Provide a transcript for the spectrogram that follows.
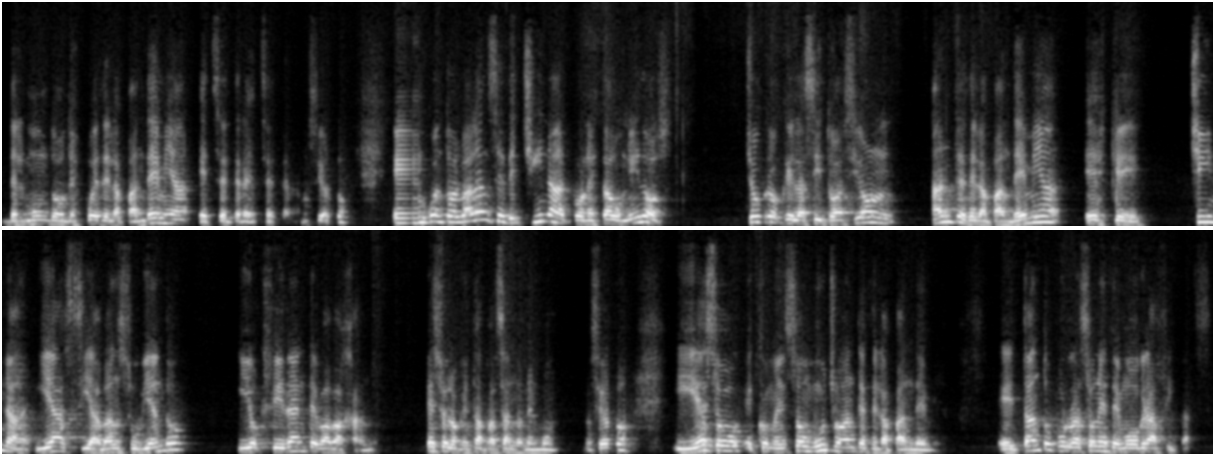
del, mundo después de la pandemia, etcétera, etcétera, ¿no es cierto? En cuanto al balance de China con Estados Unidos, yo creo que la situación antes de la pandemia es que China y Asia van subiendo y Occidente va bajando. Eso es lo que está pasando en el mundo, ¿no es cierto? Y eso comenzó mucho antes de la pandemia, eh, tanto por razones demográficas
